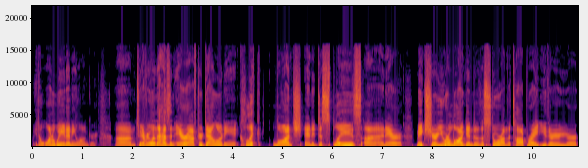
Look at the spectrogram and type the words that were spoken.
We don't want to wait any longer. Um, to everyone that has an error after downloading it, click launch and it displays uh, an error. Make sure you are logged into the store on the top right, either your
